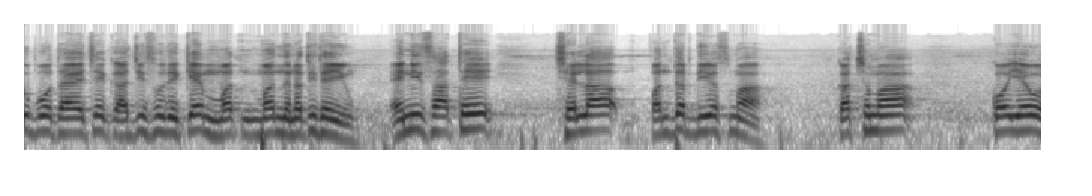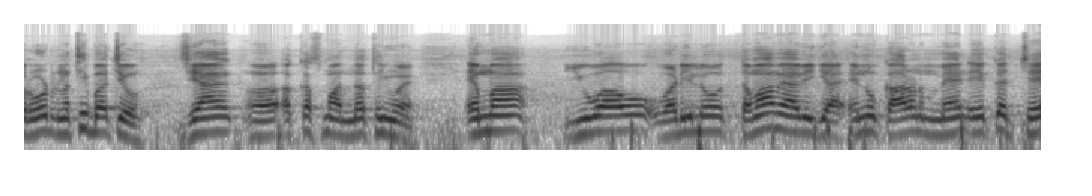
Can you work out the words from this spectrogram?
ઊભો થાય છે કે હજી સુધી કેમ બંધ નથી થયું. એની સાથે છેલ્લા પંદર દિવસમાં કચ્છમાં કોઈ એવો રોડ નથી બચ્યો જ્યાં અકસ્માત ન થયું હોય. એમાં યુવાઓ, વડીલો તમામે આવી ગયા. એનું કારણ મેન એક જ છે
